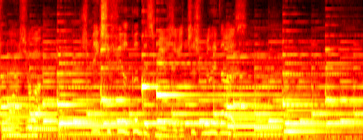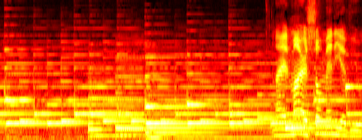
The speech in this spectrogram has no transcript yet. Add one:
Just warms you up. Just makes you feel good, this music. It just really does. And I admire so many of you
